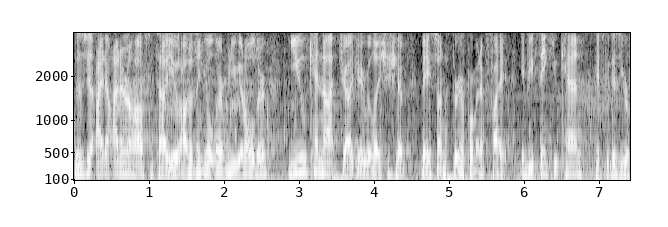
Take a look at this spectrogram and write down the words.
This is just, I don't I don't know how else to tell you other than you'll learn when you get older. You cannot judge a relationship based on a three or four minute fight. If you think you can, it's because you're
